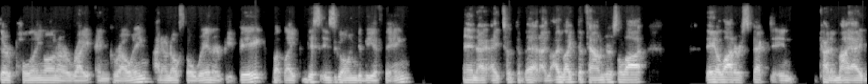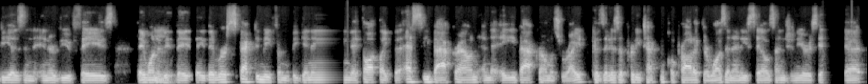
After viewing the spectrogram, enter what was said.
they're pulling on are right and growing. I don't know if they'll win or be big, but like this is going to be a thing. And I, I took the bet. I, I like the founders a lot. They had a lot of respect in kind of my ideas in the interview phase. They wanted mm. they, they they respected me from the beginning. They thought like the SC background and the AE background was right because it is a pretty technical product. There wasn't any sales engineers yet.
